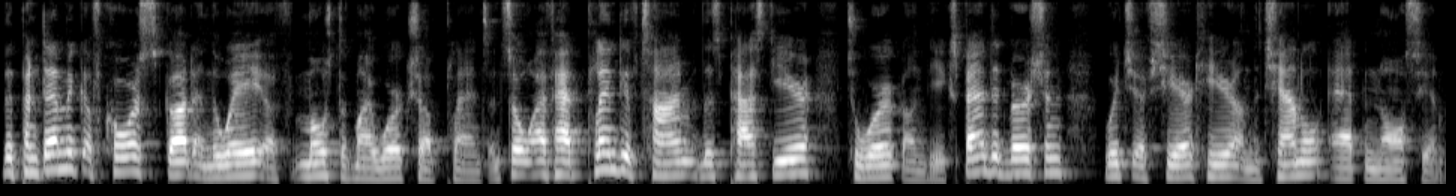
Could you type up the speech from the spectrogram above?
The pandemic, of course, got in the way of most of my workshop plans, and so I've had plenty of time this past year to work on the expanded version, which I've shared here on the channel ad nauseum.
